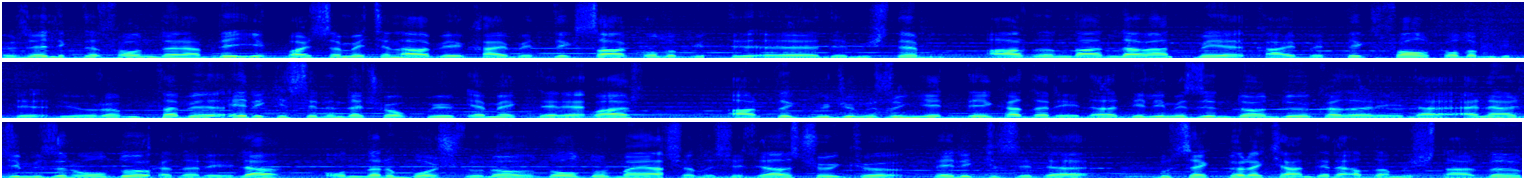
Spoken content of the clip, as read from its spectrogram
Özellikle son dönemde ilk başta Metin abiyi kaybettik. Sağ kolum gitti e, demiştim. Ardından Levent Bey'i kaybettik. Sol kolum gitti diyorum. Tabii her ikisinin de çok büyük emekleri var. Artık gücümüzün yettiği kadarıyla, dilimizin döndüğü kadarıyla, enerjimizin olduğu kadarıyla onların boşluğunu doldurmaya çalışacağız. Çünkü her ikisi de bu sektöre kendini adamışlardı.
